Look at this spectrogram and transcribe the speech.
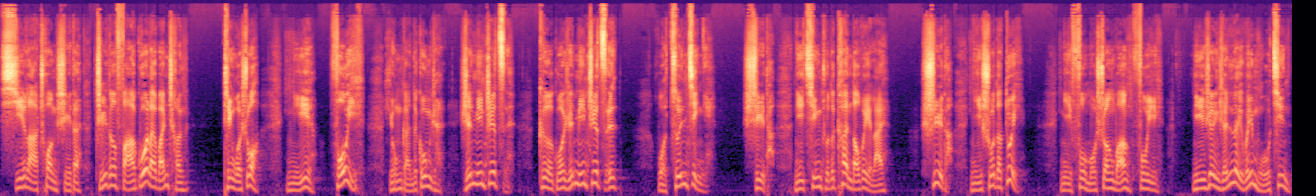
希腊创始的，值得法国来完成。听我说，你。佛以勇敢的工人，人民之子，各国人民之子，我尊敬你。是的，你清楚的看到未来。是的，你说的对。你父母双亡，夫以，你认人类为母亲，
